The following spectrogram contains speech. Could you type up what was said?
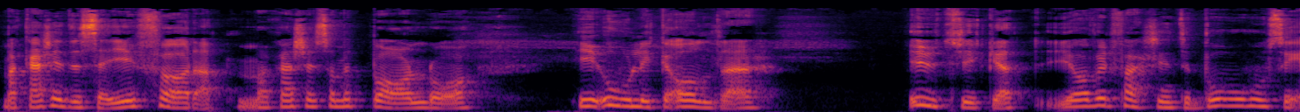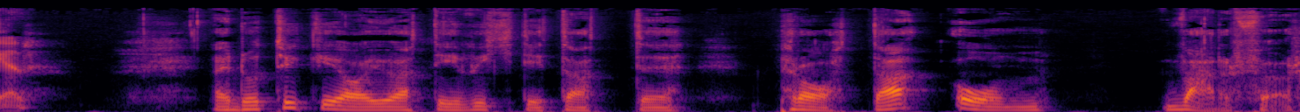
man kanske inte säger för att, man kanske som ett barn då i olika åldrar uttrycker att jag vill faktiskt inte bo hos er. Nej, då tycker jag ju att det är viktigt att eh, prata om varför.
